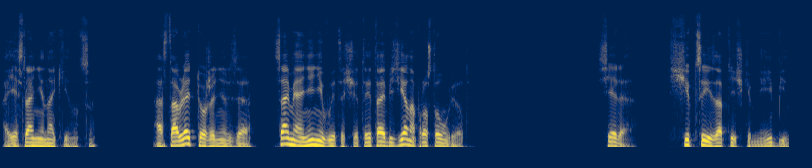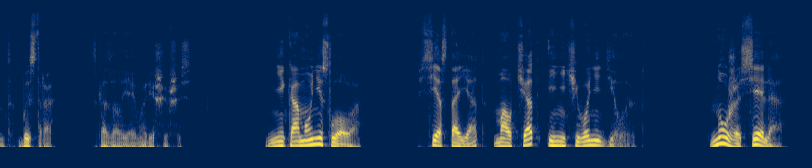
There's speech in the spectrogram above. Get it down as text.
А если они накинутся? Оставлять тоже нельзя. Сами они не вытащат, и эта обезьяна просто умрет». «Селя, щипцы из аптечки мне и бинт. Быстро», — сказал я ему, решившись. Никому ни слова. Все стоят, молчат и ничего не делают. «Ну же, Селя!»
